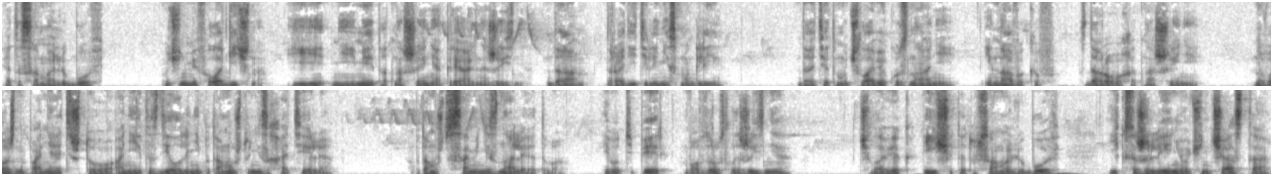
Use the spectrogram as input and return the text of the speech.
эта самая любовь очень мифологично и не имеет отношения к реальной жизни. Да, родители не смогли дать этому человеку знаний и навыков здоровых отношений. Но важно понять, что они это сделали не потому, что не захотели, а потому что сами не знали этого. И вот теперь во взрослой жизни человек ищет эту самую любовь и, к сожалению, очень часто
